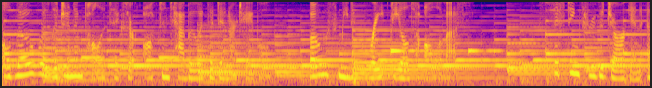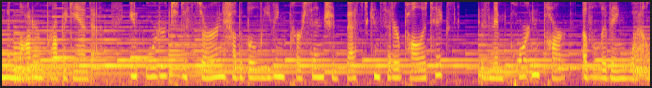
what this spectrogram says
Although religion and politics are often taboo at the dinner table, both mean a great deal to all of us. Sifting through the jargon and the modern propaganda in order to discern how the believing person should best consider politics is an important part of living well.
